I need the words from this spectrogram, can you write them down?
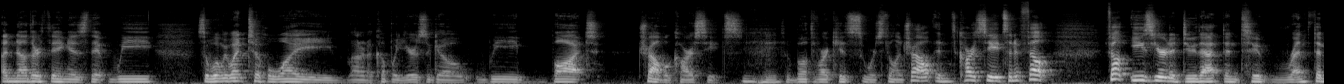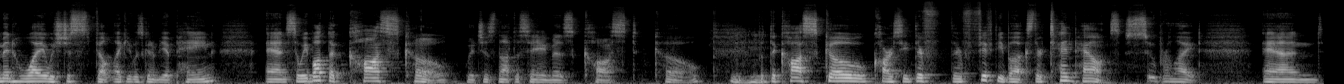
Another thing is that we, so when we went to Hawaii, I don't know, a couple of years ago, we bought travel car seats. Mm-hmm. So both of our kids were still in travel in car seats, and it felt felt easier to do that than to rent them in Hawaii, which just felt like it was going to be a pain. And so we bought the Cosco, which is not the same as Costco, mm-hmm. but the Cosco car seat. They're they're fifty bucks. They're ten pounds, super light, and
